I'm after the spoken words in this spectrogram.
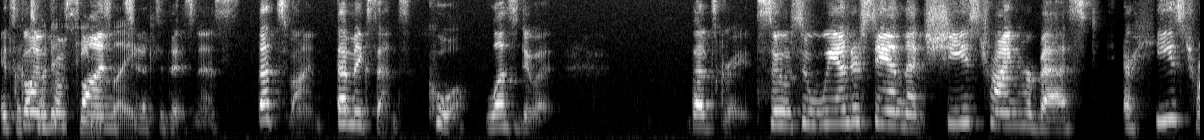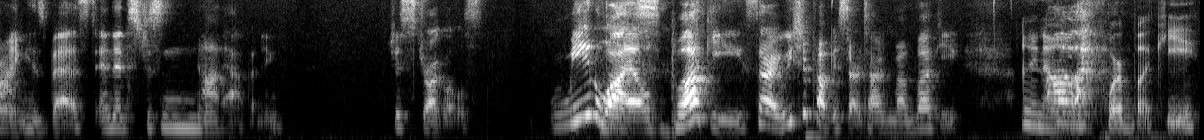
It's That's going from it fun to, to business. That's fine. That makes sense. Cool. Let's do it. That's great. So so we understand that she's trying her best, or he's trying his best, and it's just not happening. Just struggles. Meanwhile, Yes. Bucky. Sorry, we should probably start talking about Bucky. I know, Uh, poor Bucky.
